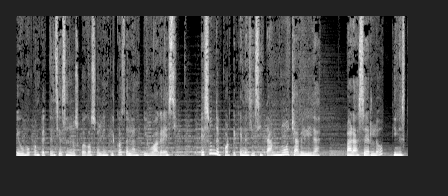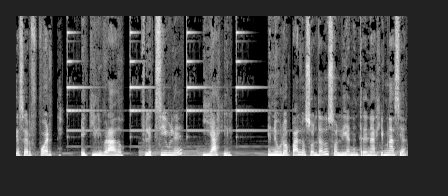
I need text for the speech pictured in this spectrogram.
que hubo competencias en los Juegos Olímpicos de la antigua Grecia. Es un deporte que necesita mucha habilidad. Para hacerlo, tienes que ser fuerte, equilibrado, flexible y ágil. En Europa, los soldados solían entrenar gimnasia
